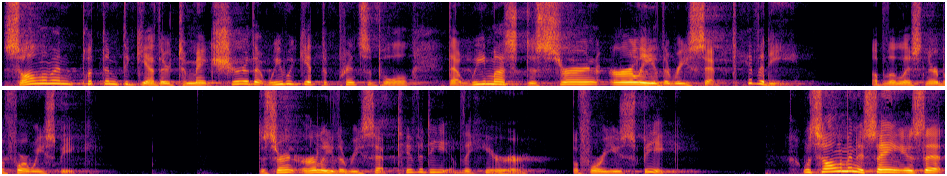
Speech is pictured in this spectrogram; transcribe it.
Solomon put them together to make sure that we would get the principle that we must discern early the receptivity of the listener before we speak. Discern early the receptivity of the hearer before you speak. What Solomon is saying is that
